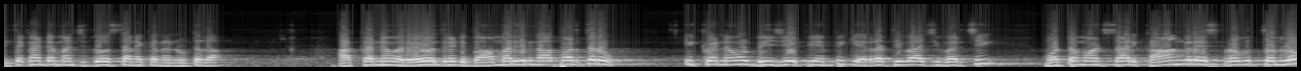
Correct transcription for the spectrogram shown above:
ఇంతకంటే మంచి దోస్తాను ఎక్కడ ఉంటుందా? అక్కడనేమో రేవంత్ రెడ్డి బామ్మరిదిని కాపాడతారు. ఇక్కడనేమో బీజేపీ ఎంపీకి ఎర్ర తివాచి పరిచి మొట్టమొదటిసారి కాంగ్రెస్ ప్రభుత్వంలో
